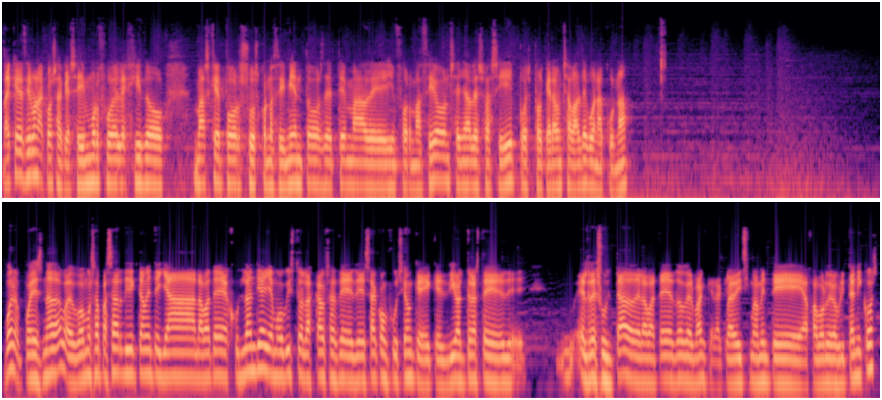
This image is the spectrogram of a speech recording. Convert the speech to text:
Hay que decir una cosa, que Seymour fue elegido más que por sus conocimientos de tema de información, señales o así, pues porque era un chaval de buena cuna. Bueno, pues nada, vamos a pasar directamente ya a la batalla de Jutlandia. Ya hemos visto las causas de, esa confusión que, dio al traste el resultado de la batalla de Doggerbank, que era clarísimamente a favor de los británicos.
